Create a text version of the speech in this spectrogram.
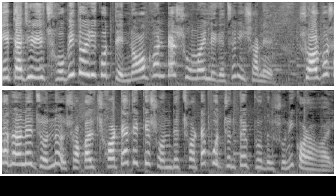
নেতাজির এই ছবি তৈরি করতে ন ঘণ্টা সময় লেগেছে নিশানের। সর্বসাধারণের জন্য সকাল ছটা থেকে সন্ধে ছটা পর্যন্ত প্রদর্শনী করা হয়।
